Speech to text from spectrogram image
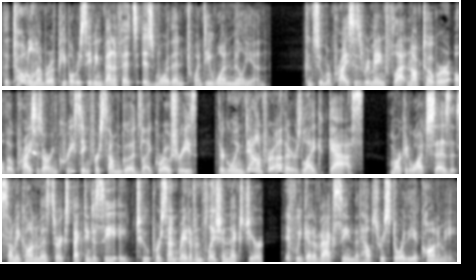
The total number of people receiving benefits is more than 21 million. Consumer prices remained flat in October, although prices are increasing for some goods like groceries. They're going down for others like gas. MarketWatch says that some economists are expecting to see a 2% rate of inflation next year if we get a vaccine that helps restore the economy.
